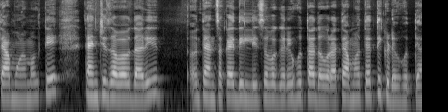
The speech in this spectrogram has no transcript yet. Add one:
त्यामुळे मग ते त्यांची जबाबदारी त्यांचं काय दिल्लीचं वगैरे होता दौरा त्यामुळे त्या तिकडे होत्या.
